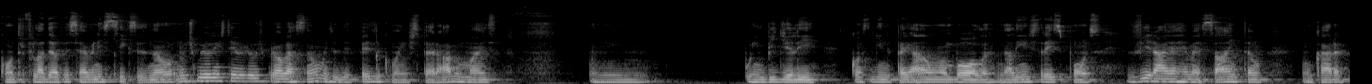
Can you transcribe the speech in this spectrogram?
contra o Philadelphia 76ers. No, no último jogo a gente teve um jogo de prorrogação, muita defesa, como a gente esperava, mas hum, o Embiid ali conseguindo pegar uma bola na linha de três pontos, virar e arremessar. Então, um cara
